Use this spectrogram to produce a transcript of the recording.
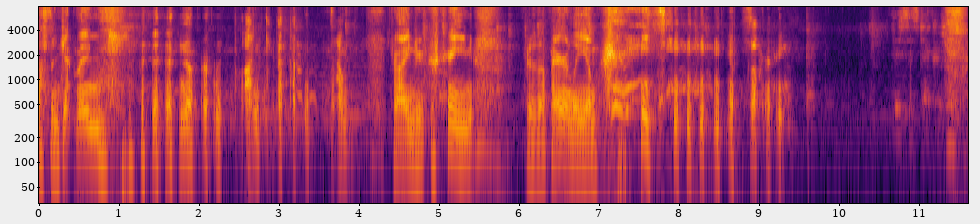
It's Dustin Chapman. Another podcast. I'm trying to create because apparently I'm crazy. I'm sorry. This is Decker's.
